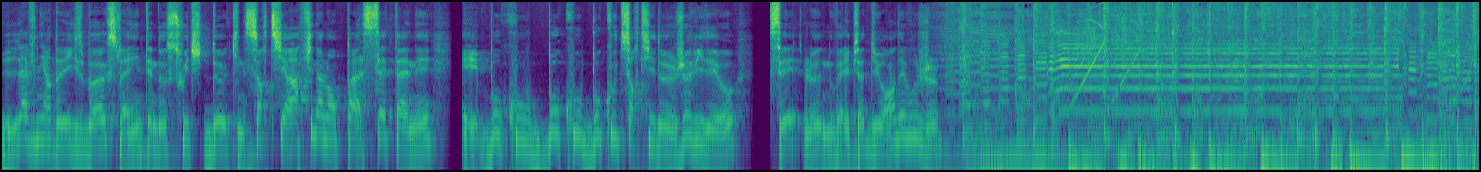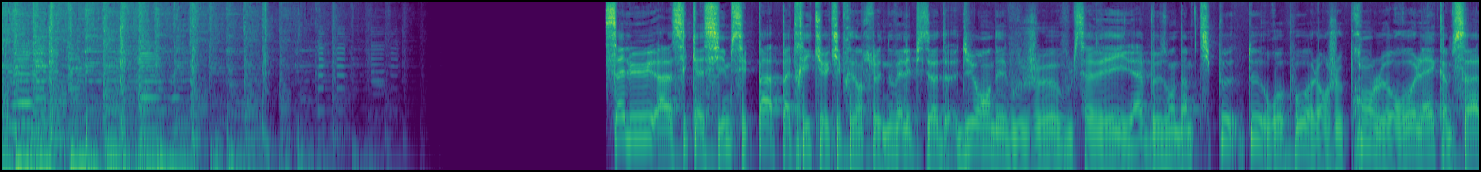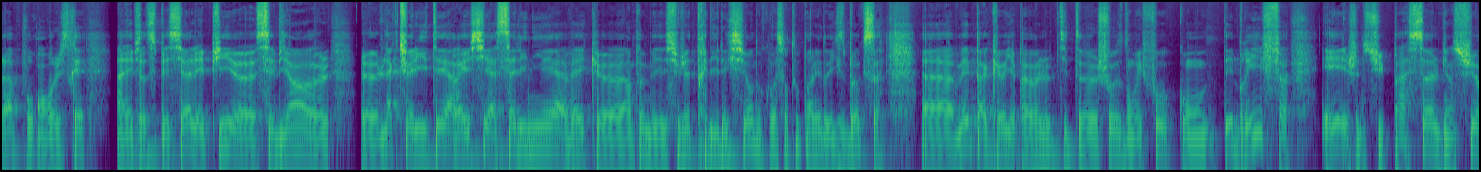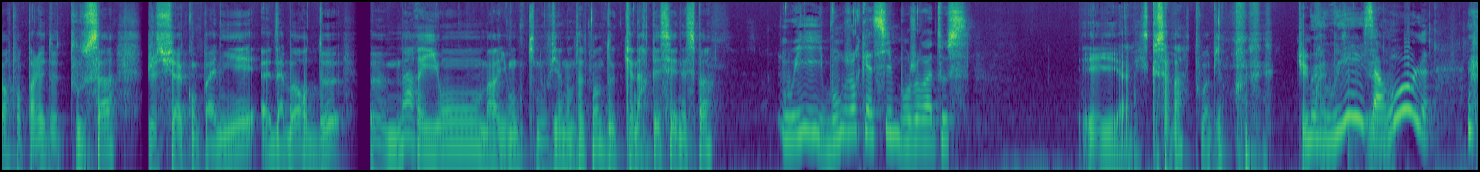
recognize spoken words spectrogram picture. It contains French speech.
L'avenir de Xbox, la Nintendo Switch 2 qui ne sortira finalement pas cette année et beaucoup beaucoup beaucoup de sorties de jeux vidéo, c'est le nouvel épisode du rendez-vous jeu. Salut, ah, c'est Cassim, c'est pas Patrick qui présente le nouvel épisode du rendez-vous jeu. Vous le savez, il a besoin d'un petit peu de repos, alors je prends le relais comme ça là pour enregistrer un épisode spécial. Et puis euh, c'est bien, euh, euh, l'actualité a réussi à s'aligner avec euh, un peu mes sujets de prédilection, donc on va surtout parler de Xbox, Euh, mais pas que. Il y a pas mal de petites choses dont il faut qu'on débriefe. Et je ne suis pas seul, bien sûr, pour parler de tout ça. Je suis accompagné euh, d'abord de euh, Marion, Marion qui nous vient notamment de Canard PC, n'est-ce pas? Oui, bonjour Cassim, bonjour à tous. Et euh, est-ce que ça va? Tout va bien? Oui, ça roule.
